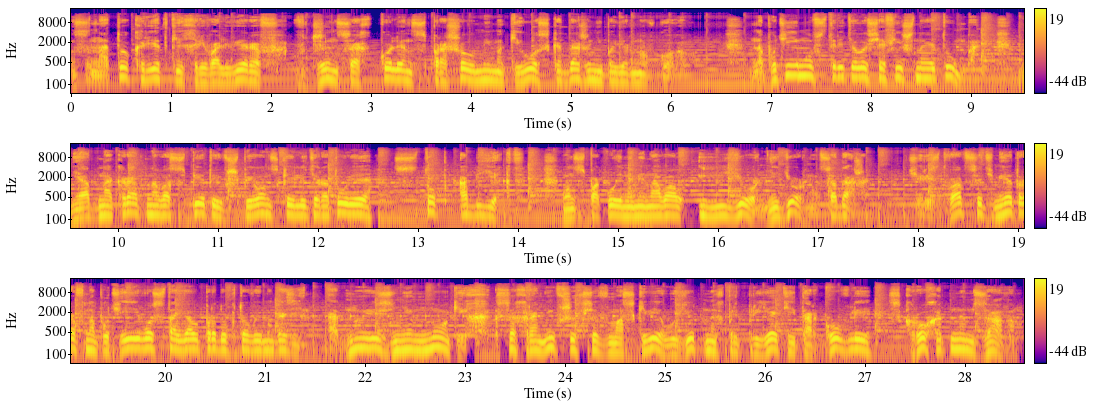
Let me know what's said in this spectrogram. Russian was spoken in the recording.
Знаток редких револьверов в джинсах Коллинз прошел мимо киоска, даже не повернув голову. На пути ему встретилась афишная тумба, неоднократно воспетый в шпионской литературе «Стоп-объект». Он спокойно миновал и ее, не дернулся даже. Через 20 метров на пути его стоял продуктовый магазин. Одно из немногих сохранившихся в Москве уютных предприятий торговли с крохотным залом,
